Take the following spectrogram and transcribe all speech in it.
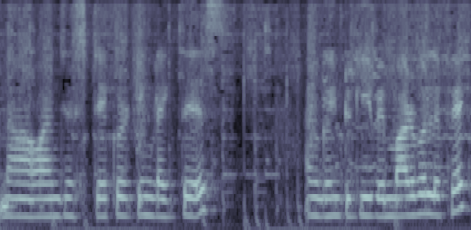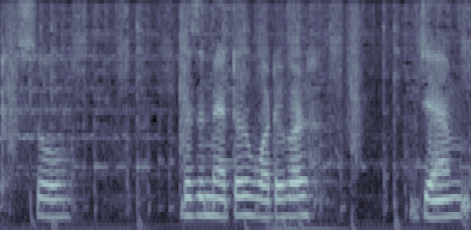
now I'm just decorating like this. I'm going to give a marble effect so doesn't matter whatever jam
